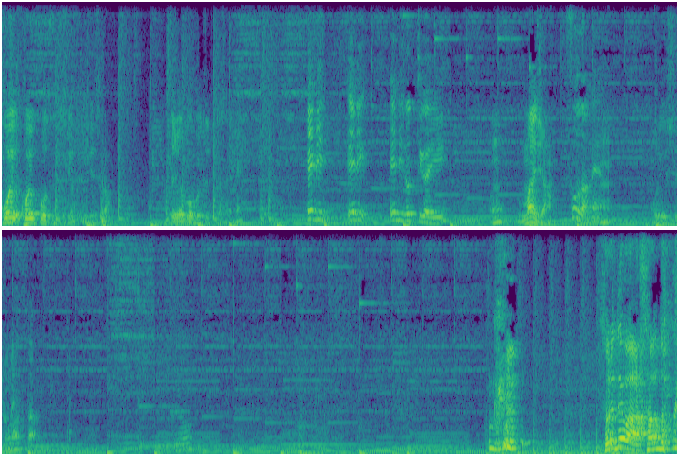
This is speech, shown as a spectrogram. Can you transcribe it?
こういうこういうポーズですよ。いいですか？こちらよく覚えておいてくださいねエリエリエリどっちがいい？ん？前じゃん。そうだね。俺後ろね。った。いくよ。それではサウンドロケ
